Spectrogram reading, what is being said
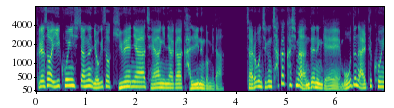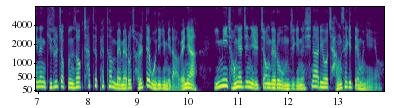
그래서 이 코인 시장은 여기서 기회냐 재앙이냐가 갈리는 겁니다. 자, 여러분 지금 착각하시면 안 되는 게 모든 알트코인은 기술적 분석, 차트 패턴 매매로 절대 못 이깁니다. 왜냐? 이미 정해진 일정대로 움직이는 시나리오 장세기 때문이에요.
